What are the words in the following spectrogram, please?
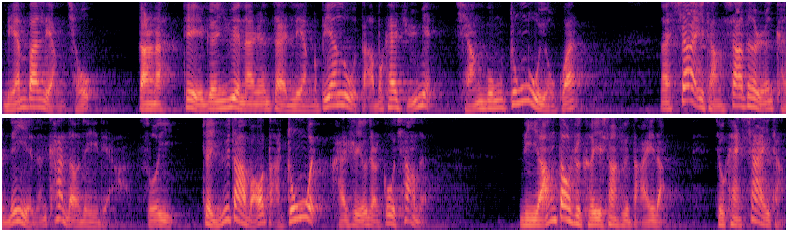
连扳两球。当然了，这也跟越南人在两个边路打不开局面，强攻中路有关。那下一场沙特人肯定也能看到这一点啊，所以这于大宝打中卫还是有点够呛的。李阳倒是可以上去打一打，就看下一场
